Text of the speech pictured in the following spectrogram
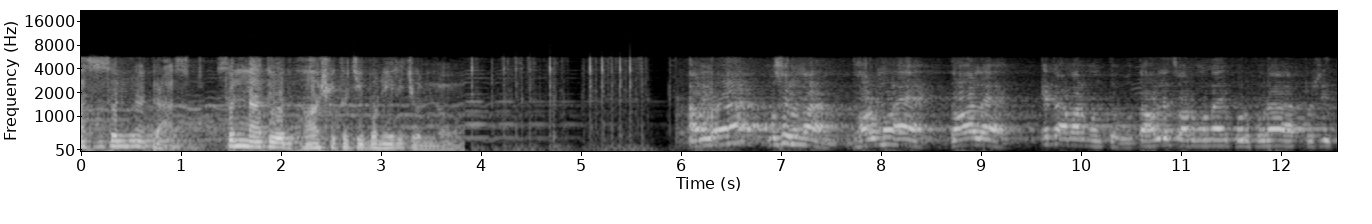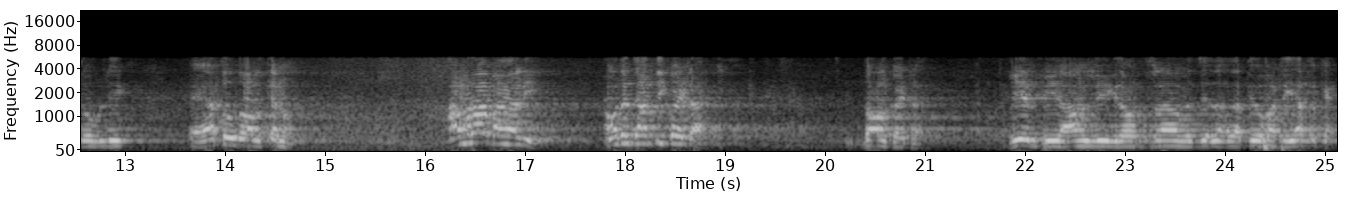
আসন্না ট্রাস্ট, সুন্নাতে উদ্ভাসিত জীবনের জন্য। আমরা মুসলমান, ধর্ম এক, দল এক, এটা আমার মন্তব্য। তাহলে চরমনায় ফুরফুরা আট্টসি তবলিক এত দল কেন? আমরা বাঙালি, আমাদের জাতি কয়টা? দল কয়টা? বিএনপি আওয়ামী লীগ ইসলাম, জাতীয় পার্টি, এত কেন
